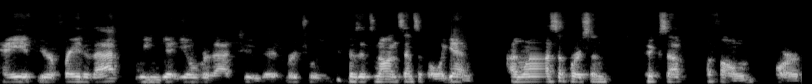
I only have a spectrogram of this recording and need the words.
hey, if you're afraid of that, we can get you over that too. There's virtually, because it's nonsensical. Again, unless a person picks up a phone or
